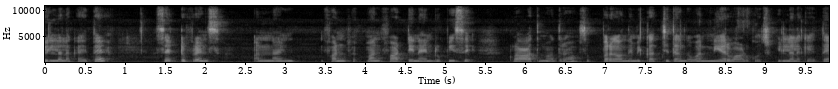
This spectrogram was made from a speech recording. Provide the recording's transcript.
పిల్లలకైతే set friends one nine one one forty nine రూపీసే. క్లాత్ మాత్రం సూపర్గా ఉంది. మీకు ఖచ్చితంగా వన్ ఇయర్ వాడుకోవచ్చు పిల్లలకైతే.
